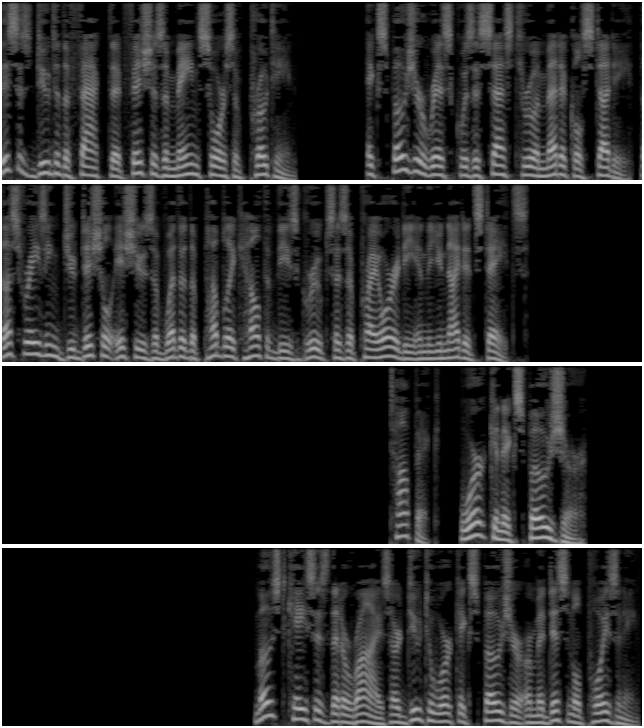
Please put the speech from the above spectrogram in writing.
This is due to the fact that fish is a main source of protein. Exposure risk was assessed through a medical study, thus raising judicial issues of whether the public health of these groups is a priority in the United States. Work and exposure Most cases that arise are due to work exposure or medicinal poisoning.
